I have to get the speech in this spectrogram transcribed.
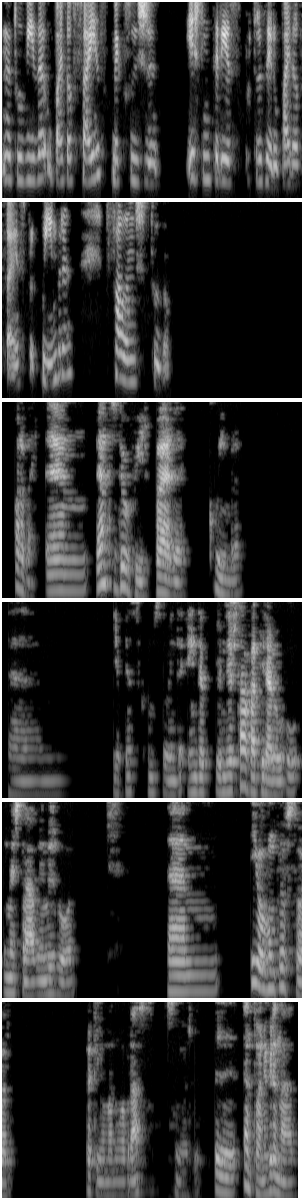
na tua vida o Pint of Science, como é que surge este interesse por trazer o Pint of Science para Coimbra. Fala-nos de tudo. Ora bem, um, antes de eu vir para Coimbra, um, eu penso que começou ainda, ainda, ainda eu estava a tirar o, o mestrado em Lisboa, um, e houve um professor, para quem eu mando um abraço, Sr. Uh, António Granado,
